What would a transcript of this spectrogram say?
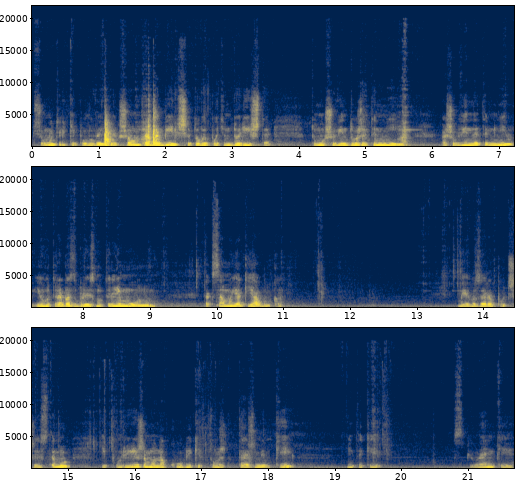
Чому тільки половинку? Якщо вам треба більше, то ви потім доріжте, тому що він дуже темніє. А щоб він не темнів, його треба збризнути лімоном. Так само, як яблука. Ми його зараз почистимо і поріжемо на кубики, тож- теж мілкі. Він такий спіленький,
